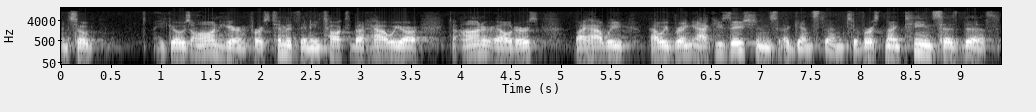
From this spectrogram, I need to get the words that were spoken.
And so, he goes on here in 1 Timothy and he talks about how we are to honor elders by how we, how we bring accusations against them. So verse 19 says this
